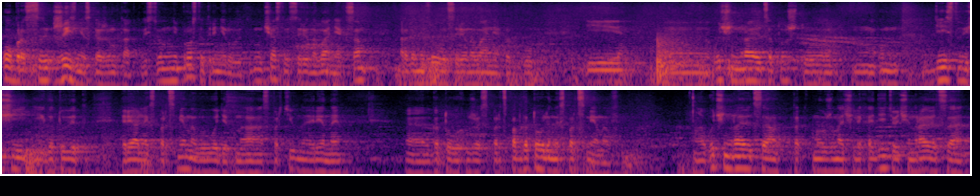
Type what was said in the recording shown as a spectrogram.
образ жизни, скажем так. То есть он не просто тренирует, он участвует в соревнованиях, сам организовывает соревнования этот клуб. И очень нравится то, что он действующий и готовит реальных спортсменов, выводит на спортивные арены э, готовых уже спорт- подготовленных спортсменов. Э, Очень нравится, так мы уже начали ходить, очень нравится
